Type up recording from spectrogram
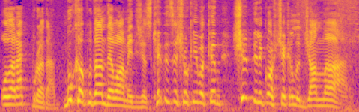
olarak buradan, bu kapıdan devam edeceğiz. Kendinize çok iyi bakın. Şimdilik hoşçakalın canlar.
